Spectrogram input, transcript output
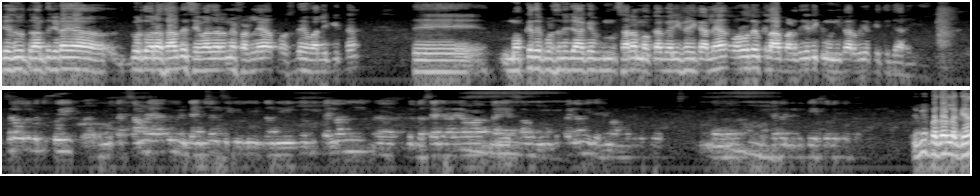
ਜਿਸ ਨੂੰ ਤੁਰੰਤ ਜਿਹੜਾ ਆ ਗੁਰਦੁਆਰਾ ਸਾਹਿਬ ਦੇ ਸੇਵਾਦਾਰਾਂ ਨੇ ਫੜ ਲਿਆ ਪੁਲਿਸ ਦੇ ਹਵਾਲੇ ਕੀਤਾ ਤੇ ਮੌਕੇ ਤੇ ਪੁਲਿਸ ਨੇ ਜਾ ਕੇ ਸਾਰਾ ਮੌਕਾ ਵੈਰੀਫਾਈ ਕਰ ਲਿਆ ਔਰ ਉਹਦੇ ਖਿਲਾਫ ਬਣਦੀ ਜਿਹੜੀ ਕਾਨੂੰਨੀ ਕਾਰਵਾਈ ਉਹ ਕੀਤੀ ਜਾ ਰਹੀ ਹੈ। ਸਰ ਉਹਦੇ ਵਿੱਚ ਕੋਈ ਹੁਣ ਤੱਕ ਸਾਹਮਣੇ ਆਇਆ ਕੋਈ ਇੰਟੈਂਸ਼ਨ ਸੀ ਕਿ ਇਦਾਂ ਦੀ ਕਿਉਂਕਿ ਪਹਿਲਾਂ ਵੀ ਜੋ ਦੱਸਿਆ ਜਾ ਰਿਹਾ ਵਾ ਮੈਨੇਜਰ ਸਾਹਿਬ ਨੂੰ ਕਿ ਪਹਿਲਾਂ ਵੀ ਜਿਹੇ ਮਾਮਲੇ ਦੇ ਵਿੱਚ ਅਹ, ਕਹਿ ਕਿ ਕੇਸ ਉਹਦੇ ਤੇ ਇਹ ਵੀ ਪਤਾ ਲੱਗਿਆ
